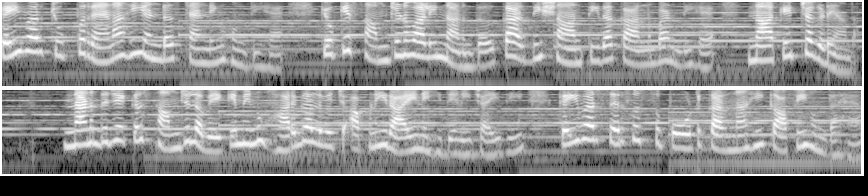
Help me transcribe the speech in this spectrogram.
ਕਈ ਵਾਰ ਚੁੱਪ ਰਹਿਣਾ ਹੀ ਅੰਡਰਸਟੈਂਡਿੰਗ ਹੁੰਦੀ ਹੈ, ਕਿਉਂਕਿ ਸਮਝਣ ਵਾਲੀ ਨਣਦ ਘਰ ਦੀ ਸ਼ਾਂਤੀ ਦਾ ਕਾਰਨ ਬਣਦੀ ਹੈ, ਨਾ ਕਿ ਝਗੜਿਆਂ ਦਾ। ਨਣਦ ਜੇਕਰ ਸਮਝ ਲਵੇ ਕਿ ਮੈਨੂੰ ਹਰ ਗੱਲ ਵਿੱਚ ਆਪਣੀ رائے ਨਹੀਂ ਦੇਣੀ ਚਾਹੀਦੀ ਕਈ ਵਾਰ ਸਿਰਫ ਸਪੋਰਟ ਕਰਨਾ ਹੀ ਕਾਫੀ ਹੁੰਦਾ ਹੈ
